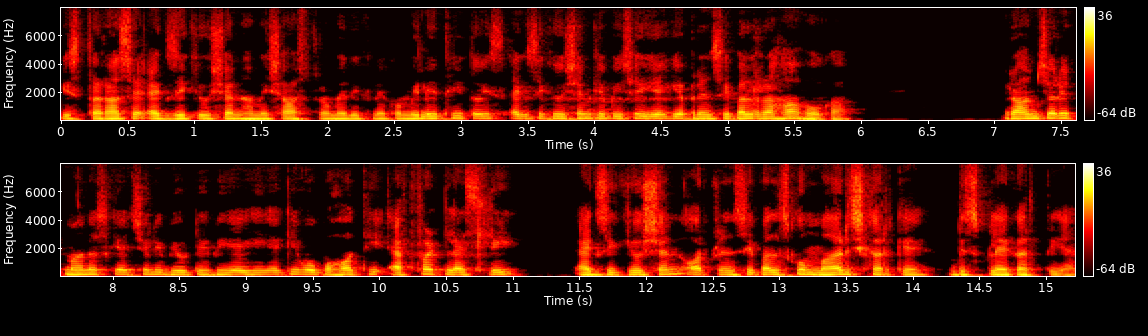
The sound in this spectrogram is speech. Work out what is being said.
इस तरह से एग्जीक्यूशन हमें शास्त्रों में दिखने को मिली थी तो इस एग्जीक्यूशन के पीछे ये ये प्रिंसिपल रहा होगा। रामचरित मानस की एक्चुअली ब्यूटी भी यही है कि वो बहुत ही एफर्टलेसली एग्जीक्यूशन और प्रिंसिपल्स को मर्ज करके डिस्प्ले करती है।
